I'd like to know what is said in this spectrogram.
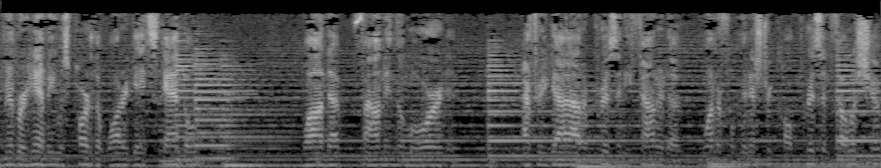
remember him? He was part of the Watergate scandal. Wound up founding the Lord. And after he got out of prison, he founded a wonderful ministry called Prison Fellowship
